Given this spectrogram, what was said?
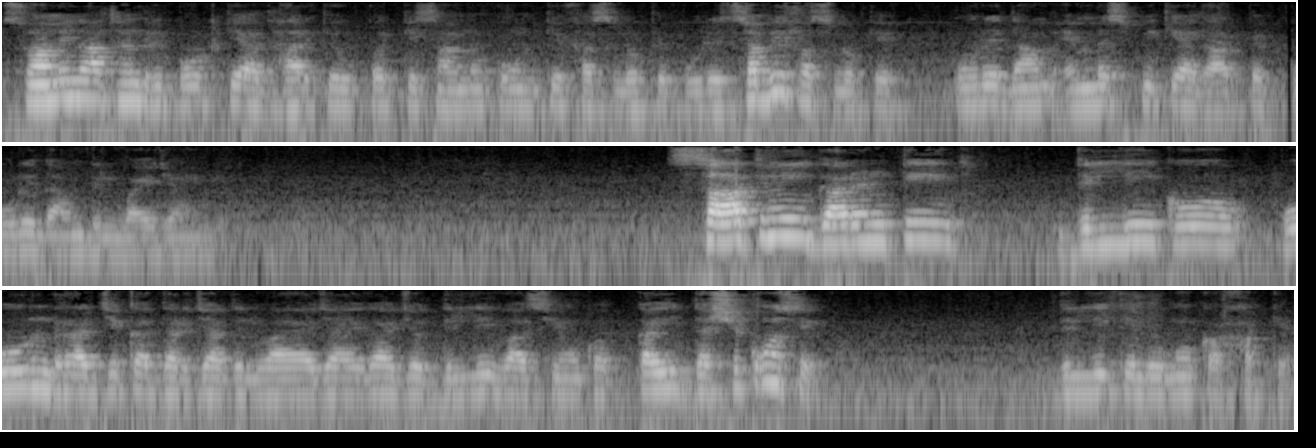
स्वामीनाथन रिपोर्ट के आधार के ऊपर किसानों को उनकी फ़सलों के पूरे, सभी फ़सलों के पूरे दाम एमएसपी के आधार पर पूरे दाम दिलवाए जाएँगे। सातवीं गारंटी दिल्ली को पूर्ण राज्य का दर्जा दिलवाया जाएगा, जो दिल्ली वासियों का कई दशकों से दिल्ली के लोगों का हक है।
